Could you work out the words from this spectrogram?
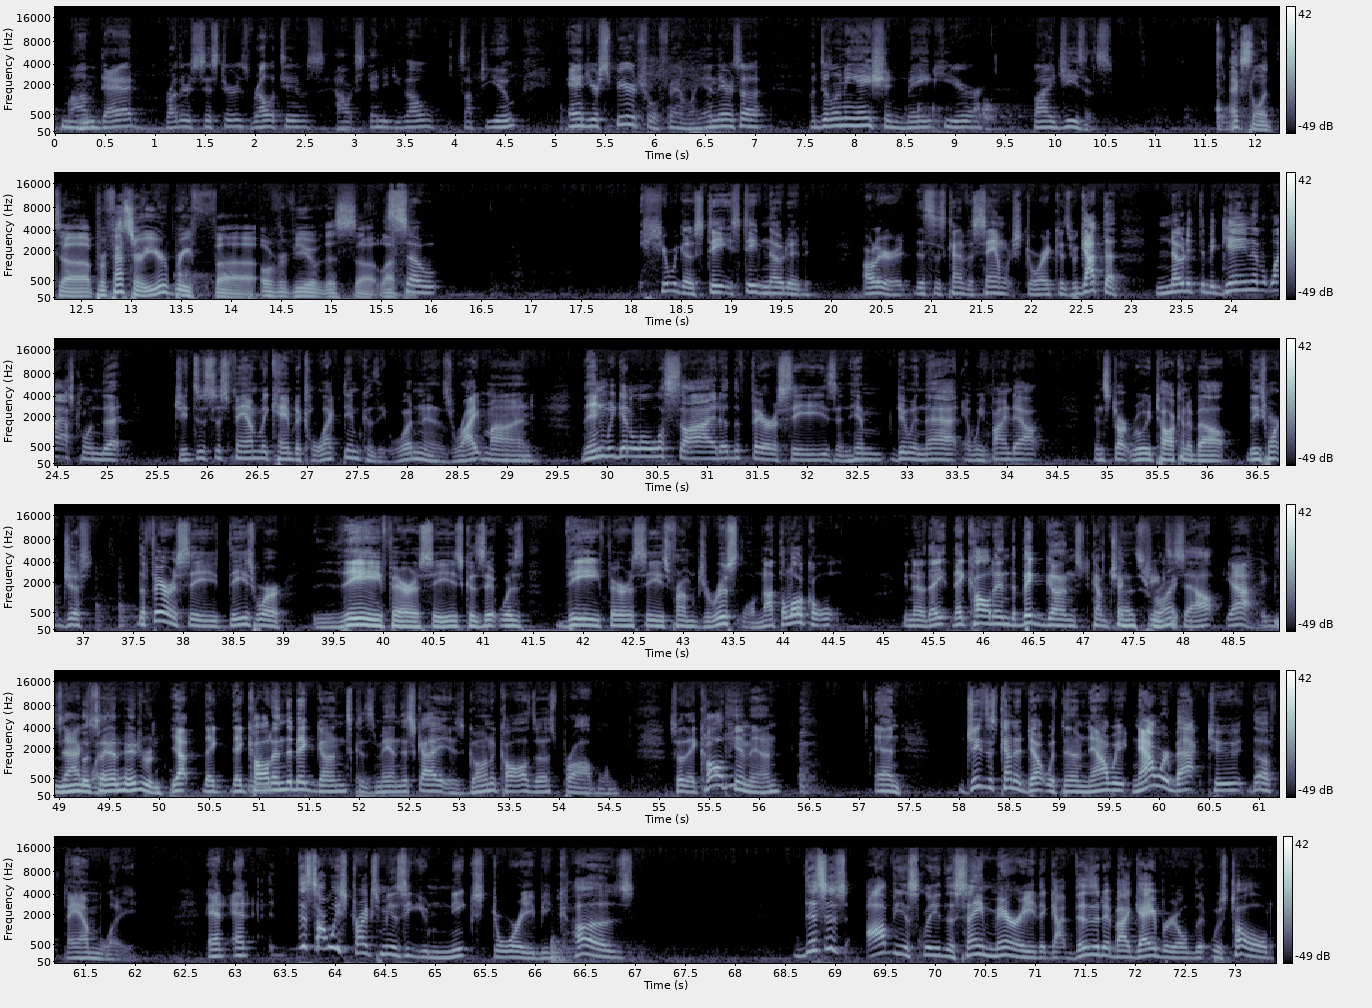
mom, dad, brothers, sisters, relatives. How extended you go, it's up to you, and your spiritual family. And there's a, a delineation made here by Jesus. Excellent. Uh, Professor, your brief uh, overview of this uh, lesson. So here we go. Steve, Steve noted earlier this is kind of a sandwich story because we got the note at the beginning of the last one that Jesus' family came to collect him because he wasn't in his right mind. Then we get a little aside of the Pharisees and him doing that, and we find out and start really talking about these weren't just the Pharisees, these were the Pharisees because it was the Pharisees from Jerusalem, not the local. You know, they, they called in the big guns to come check That's Jesus right. out. Yeah, exactly. The Sanhedrin. Yep, they they called in the big guns because man, this guy is going to cause us problem. So they called him in, and Jesus kind of dealt with them. Now we now we're back to the family, and and this always strikes me as a unique story because this is obviously the same Mary that got visited by Gabriel that was told,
